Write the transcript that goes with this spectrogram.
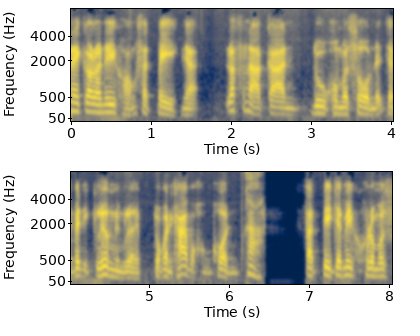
ในกรณีของสัตว์ปีกเนี่ยลักษณะการดูโครโมโซมเนี่ยจะเป็นอีกเรื่องหนึ่งเลยตรงกันข้ามกับของคนค่ะ สัตว์ปีกจะมีโครโมโซ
